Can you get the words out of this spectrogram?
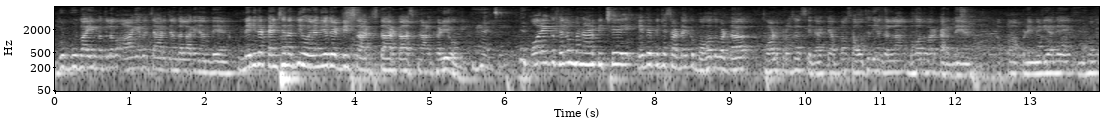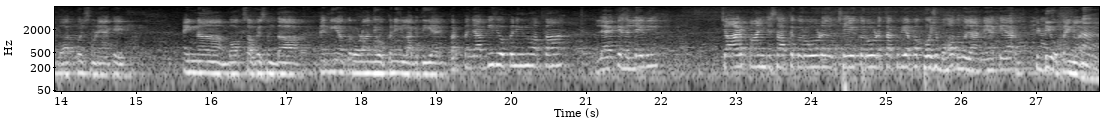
ਗੁੱਗੂ ਬਾਈ ਮਤਲਬ ਆ ਕੇ ਤਾਂ ਚਾਰ ਚੰਦ ਲੱਗ ਜਾਂਦੇ ਆ ਮੇਰੀ ਤਾਂ ਟੈਨਸ਼ਨ ਅੱਧੀ ਹੋ ਜਾਂਦੀ ਹੈ ਤੇ ਐਡੀ ਸਟਾਰ ਸਟਾਰ ਕਾਸਟ ਨਾਲ ਖੜੀ ਹੋ ਗਈ। ਹਾਂਜੀ। ਔਰ ਇੱਕ ਫਿਲਮ ਬਣਾਉਣ ਪਿੱਛੇ ਇਹਦੇ ਪਿੱਛੇ ਸਾਡਾ ਇੱਕ ਬਹੁਤ ਵੱਡਾ ਥਾਟ ਪ੍ਰੋਸੈਸ ਸੀਗਾ ਕਿ ਆਪਾਂ ਸਾਊਥ ਦੀਆਂ ਗੱਲਾਂ ਬਹੁਤ ਵਾਰ ਕਰਦੇ ਆਂ ਆਪਾਂ ਆਪਣੇ ਮੀਡੀਆ ਦੇ ਮੂੰਹੋਂ ਵੀ ਬਹੁਤ ਕੁਝ ਸੁਣਿਆ ਕਿ ਇੰਨਾ ਬਾਕਸ ਆਫਿਸ ਹੁੰਦਾ ਇੰਨੀਆਂ ਕਰੋੜਾਂ ਦੀ ਓਪਨਿੰਗ ਲੱਗਦੀ ਹੈ ਪਰ ਪੰਜਾਬੀ ਦੀ ਓਪਨਿੰਗ ਨੂੰ ਆਪਾਂ ਲੈ ਕੇ ਹੱਲੇ ਵੀ 4 5 7 ਕਰੋੜ 6 ਕਰੋੜ ਤੱਕ ਵੀ ਆਪਾਂ ਖੁਸ਼ ਬਹੁਤ ਹੋ ਜਾਂਦੇ ਆ ਕਿ ਯਾਰ ਕਿੱਡੀ ਓਪਨਿੰਗ ਲੱਗੀ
